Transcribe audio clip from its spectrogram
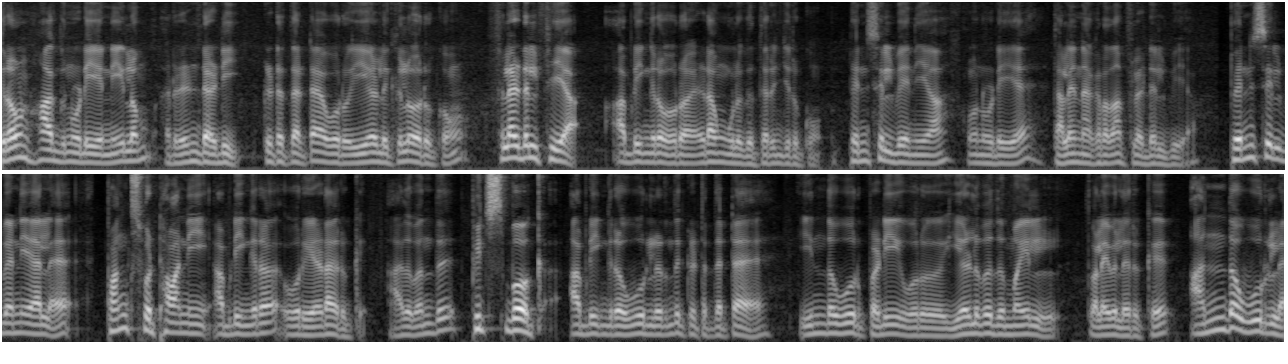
கிரவுண்ட் ஹாக்னுடைய நீளம் ரெண்டு அடி. கிட்டத்தட்ட ஒரு ஏழு கிலோ இருக்கும். ஃபிலடெல்ஃபியா அப்படிங்கிற ஒரு இடம் உங்களுக்கு தெரிஞ்சிருக்கும். பென்சில்வேனியா அவனுடைய தலைநகரம் தான் ஃபிலடெல்பியா பென்சில்வேனியாவில் பங்க்ஸ்வட்டானி அப்படிங்கிற ஒரு இடம் இருக்குது அது வந்து பிட்ஸ்பர்க் அப்படிங்கிற ஊர்லேருந்து கிட்டத்தட்ட இந்த ஊர் படி ஒரு எழுபது மைல் தொலைவில் இருக்குது அந்த ஊரில்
